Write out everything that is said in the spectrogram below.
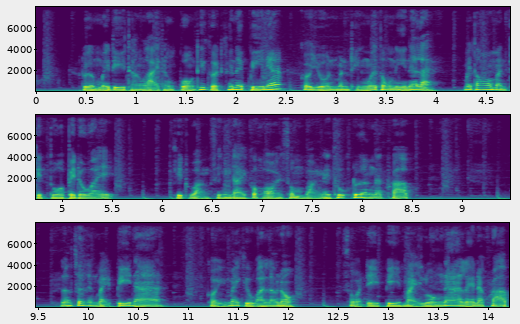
เรื่องไม่ดีทั้งหลายทั้งปวงที่เกิดขึ้นในปีเนี้ยก็โยนมันทิ้งไว้ตรงนี้นั่นแหละ ไม่ต้องเอามันติดตัวไปด้วย คิดหวังสิ่งใดก็ขอให้สมหวังในทุกเรื่องนะครับ แล้วเจอกันใหม่ปีหน้า ก็อีกไม่กี่วันแล้วเนาะ สวัสดีปีใหม่ล่วงหน้าเลยนะครับ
